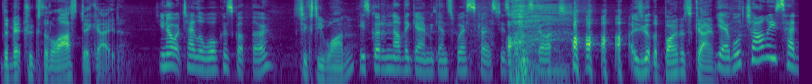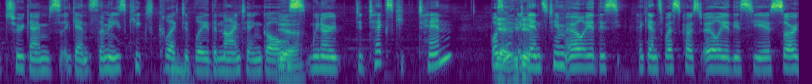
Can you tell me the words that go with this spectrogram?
the metrics of the last decade. Do you know what Taylor Walker's got though? 61. He's got another game against West Coast, is what he's got. He's got the bonus game. Yeah, well, Charlie's had two games against them. He's kicked collectively the 19 goals. Yeah. We know, did Tex kick 10? Was Yeah, it did. against him earlier this against West Coast earlier this year? So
